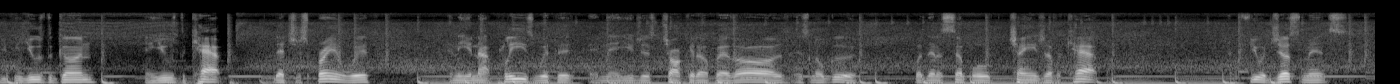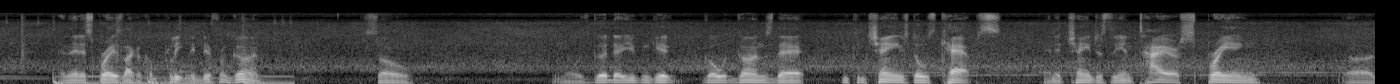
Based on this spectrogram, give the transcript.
you can use the gun and use the cap that you're spraying with and then you're not pleased with it and then you just chalk it up as oh it's no good. But then a simple change of a cap a few adjustments and then it sprays like a completely different gun. So you know it's good that you can get go with guns that you can change those caps and it changes the entire spraying uh,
